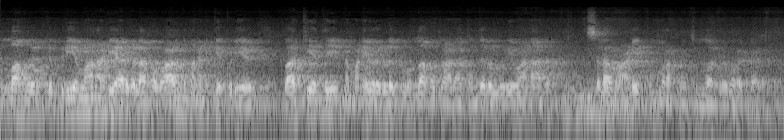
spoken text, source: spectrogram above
அல்லாஹுவிற்கு பிரியமான அடியார்களாக வாழ்ந்து மரணிக்கக்கூடிய பாக்கியத்தை நம் அனைவர்களுக்கும் அல்லாஹு தாலா தந்தர்கள் உரிவானாக அஸ்லாம் வலைக்கம் வரமத்துல்லாஹ் வரகாத்து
